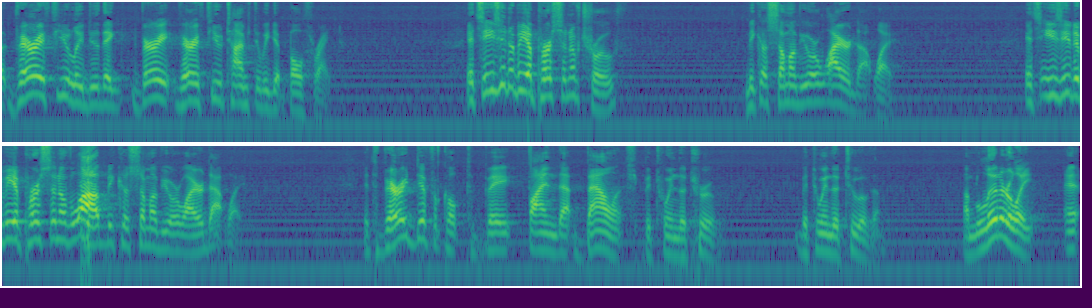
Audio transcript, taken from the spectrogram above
but very fewly do they very very few times do we get both right. It's easy to be a person of truth because some of you are wired that way. It's easy to be a person of love because some of you are wired that way. It's very difficult to be, find that balance between the two, between the two of them. I'm literally, uh,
